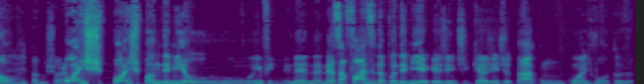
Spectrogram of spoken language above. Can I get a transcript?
Bom, é, pós, pós pandemia, ou, enfim, né, né, nessa fase da pandemia que a gente que a gente tá com, com as voltas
